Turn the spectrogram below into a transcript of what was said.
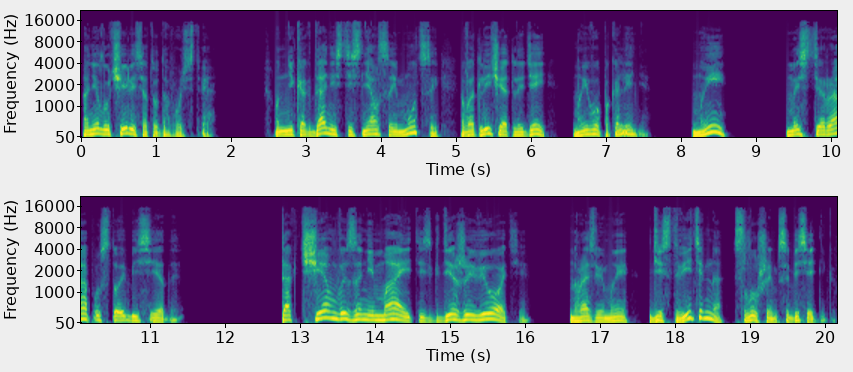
они лучились от удовольствия. Он никогда не стеснялся эмоций, в отличие от людей моего поколения. Мы — мастера пустой беседы. Так чем вы занимаетесь, где живете? Но разве мы действительно слушаем собеседников?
